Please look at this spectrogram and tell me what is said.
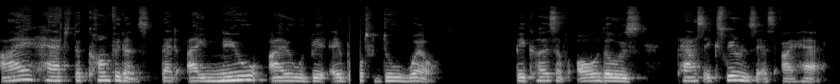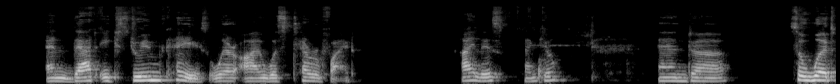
I had the confidence that I knew I would be able to do well because of all those past experiences I had and that extreme case where I was terrified. Hi, Liz. Thank you. And uh, so what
